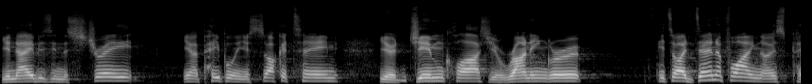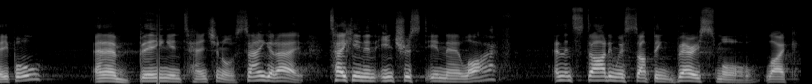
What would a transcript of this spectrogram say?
your neighbours in the street, you know, people in your soccer team, your gym class, your running group. It's identifying those people and then being intentional, saying good day, taking an interest in their life, and then starting with something very small, like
